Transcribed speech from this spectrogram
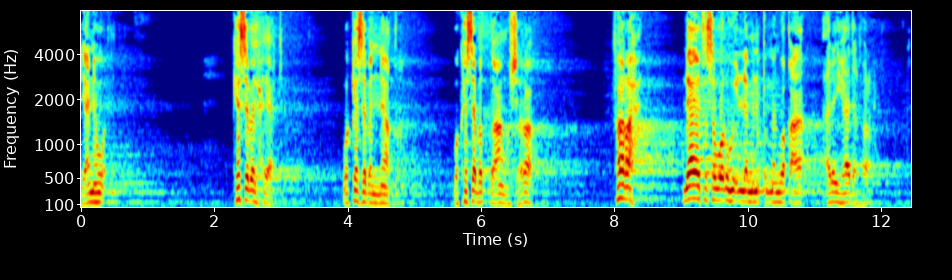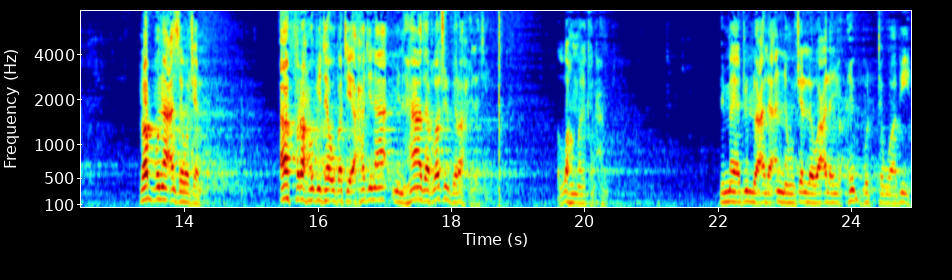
لأنه كسب الحياة وكسب الناقة وكسب الطعام والشراب. فرح لا يتصوره إلا من من وقع عليه هذا الفرح. ربنا عز وجل أفرح بتوبة أحدنا من هذا الرجل براحلته. اللهم لك الحمد. مما يدل على أنه جل وعلا يحب التوابين.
